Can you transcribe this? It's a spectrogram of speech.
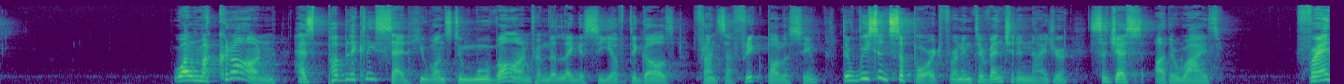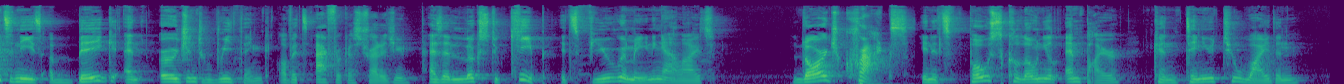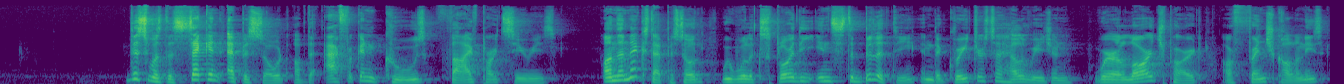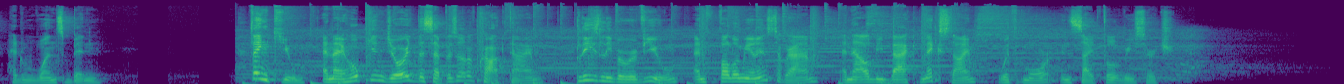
While Macron has publicly said he wants to move on from the legacy of de Gaulle's Françafrique policy, the recent support for an intervention in Niger suggests otherwise. France needs a big and urgent rethink of its Africa strategy as it looks to keep its few remaining allies. Large cracks in its post colonial empire continue to widen. This was the second episode of the African Coups five part series. On the next episode, we will explore the instability in the Greater Sahel region, where a large part of French colonies had once been. Thank you, and I hope you enjoyed this episode of Croc Time. Please leave a review and follow me on Instagram, and I'll be back next time with more insightful research.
